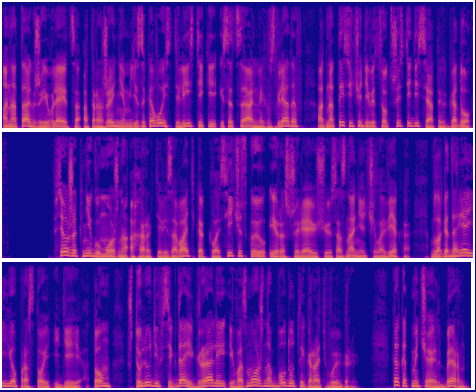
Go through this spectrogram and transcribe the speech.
Она также является отражением языковой стилистики и социальных взглядов 1960-х годов. Все же книгу можно охарактеризовать как классическую и расширяющую сознание человека, благодаря ее простой идее о том, что люди всегда играли и, возможно, будут играть в игры. Как отмечает Берн,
